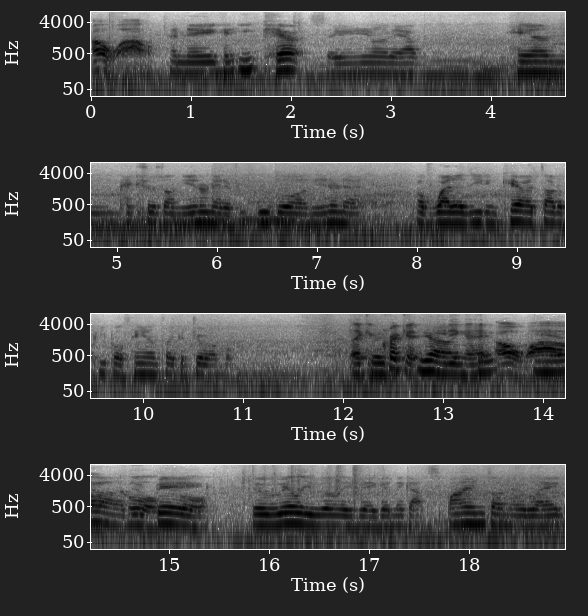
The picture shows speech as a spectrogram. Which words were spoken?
Oh wow. and they can eat carrots. They, you know, they have hand pictures on the internet. If you Google on the internet of wetas eating carrots out of people's hands like a gerbil. Like a They're- cricket yeah, eating a. they- oh wow. Yeah, cool. they're big. Cool. They're really, really big, and they got spines on their legs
